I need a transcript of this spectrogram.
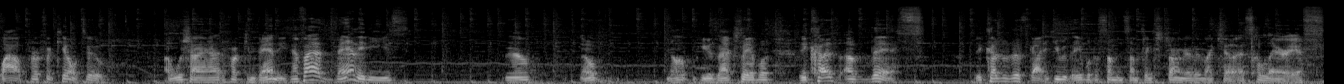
wow, perfect kill, too. I wish I had fucking vanities. If I had vanities, you know, nope, nope, he was actually able, because of this, because of this guy, he was able to summon something stronger than my kill. That's hilarious.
